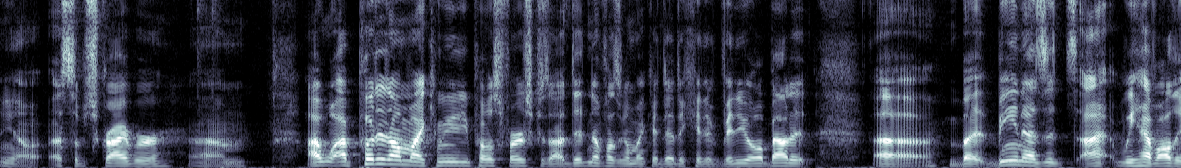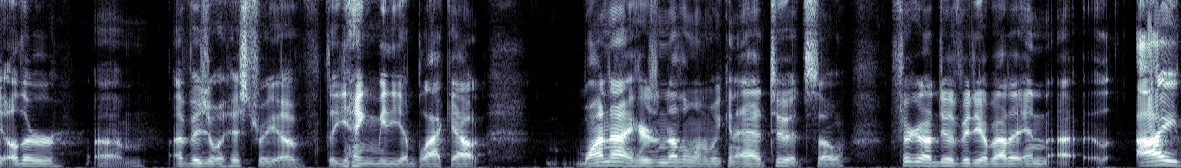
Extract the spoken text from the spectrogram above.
you know, a subscriber. Um, I, I put it on my community post first because I didn't know if I was gonna make a dedicated video about it. Uh, but being as it's, I, we have all the other um, a visual history of the Yang Media blackout why not? Here's another one we can add to it. So figured I'd do a video about it, and I, I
